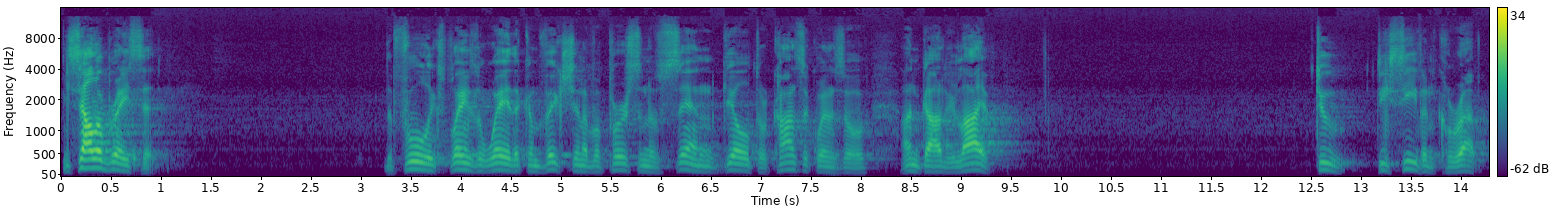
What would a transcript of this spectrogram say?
he celebrates it. The fool explains away the conviction of a person of sin, guilt, or consequence of ungodly life to deceive and corrupt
